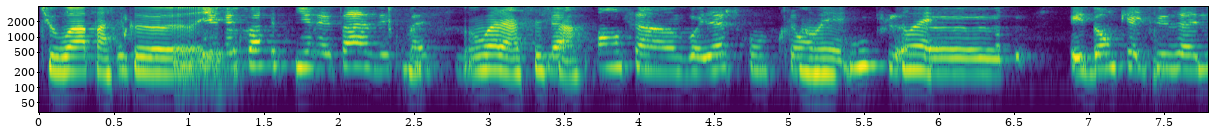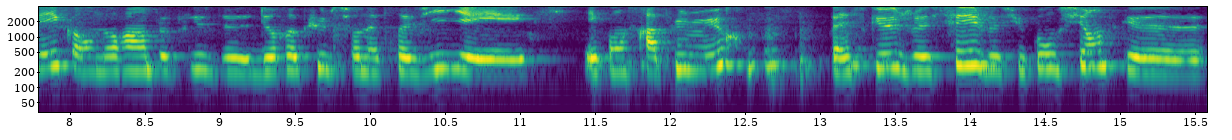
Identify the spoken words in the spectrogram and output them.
tu vois, parce que... Je n'irai pas, avec ma fille. Voilà, c'est ça. C'est un voyage qu'on ferait en couple. Euh, et dans quelques années, quand on aura un peu plus de, de recul sur notre vie et, et qu'on sera plus mûr, parce que je sais, je suis consciente que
